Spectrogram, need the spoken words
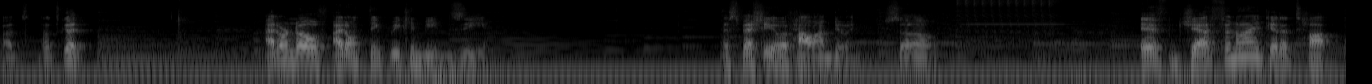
That's that's good. I don't know if I don't think we can beat Z. Especially with how I'm doing. So if Jeff and I get a top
